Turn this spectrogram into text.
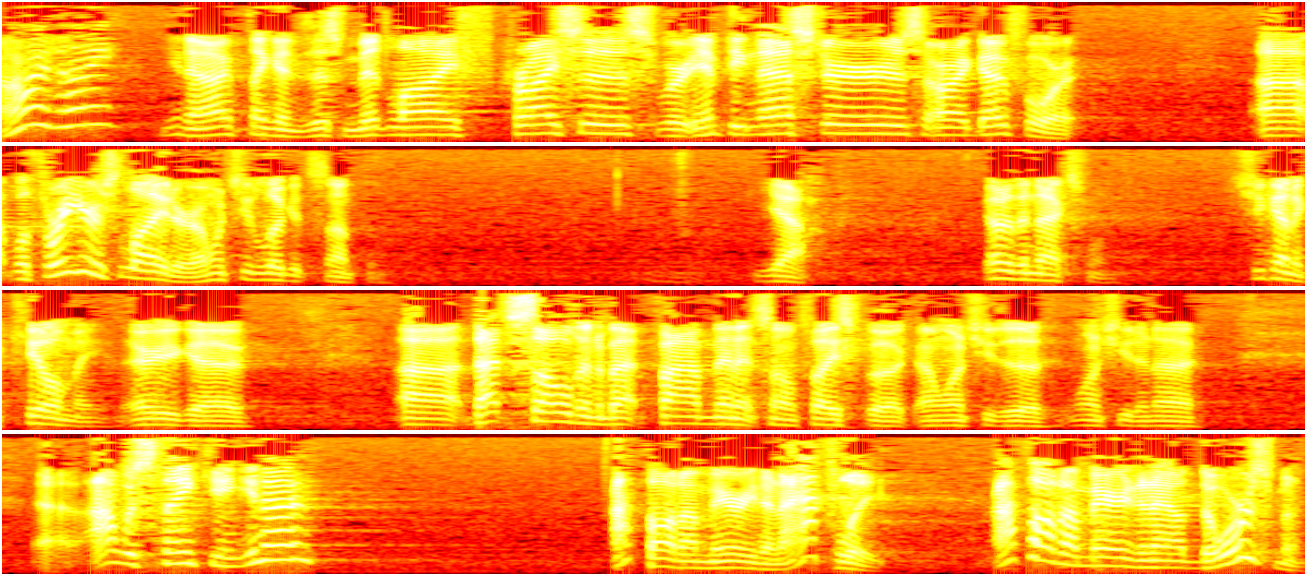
all right, honey. You know, I'm thinking this midlife crisis. We're empty nesters. All right, go for it. Uh, well, three years later, I want you to look at something. Yeah. Go to the next one. She's going to kill me. There you go. Uh, sold in about five minutes on Facebook. I want you to want you to know. Uh, I was thinking, you know, I thought I married an athlete. I thought I married an outdoorsman.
